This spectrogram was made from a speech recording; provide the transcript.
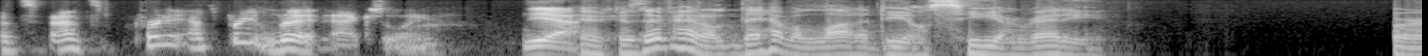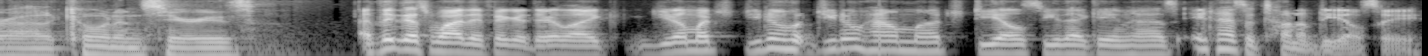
That's that's pretty that's pretty lit actually. yeah yeah, because they've had a, they have a lot of DLC already for uh, Conan series. i think that's why they figured they're like you know much you know do you know how much dlc that game has it has a ton of dlc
